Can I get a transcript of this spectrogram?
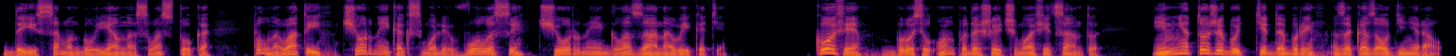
Да и сам он был явно с востока. Полноватый, черные, как смоле, волосы, черные глаза на выкате. «Кофе!» – бросил он подошедшему официанту. «И мне тоже будьте добры», – заказал генерал.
